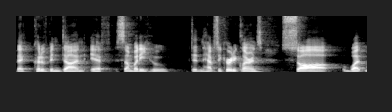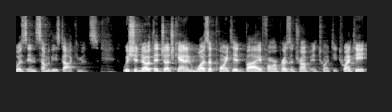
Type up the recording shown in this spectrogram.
that could have been done if somebody who didn't have security clearance saw what was in some of these documents. We should note that Judge Cannon was appointed by former President Trump in 2020.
